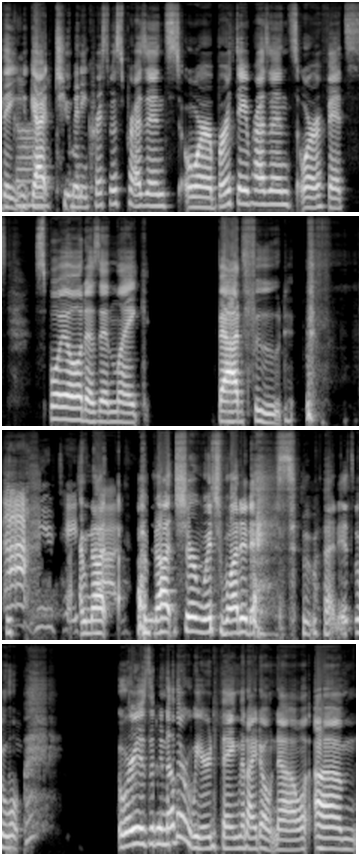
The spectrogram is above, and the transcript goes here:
that you get too many Christmas presents or birthday presents, or if it's spoiled as in like bad food. ah, you taste I'm not- bad. I'm not sure which one it is. but it's or is it another weird thing that I don't know? Um,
